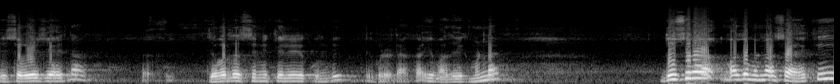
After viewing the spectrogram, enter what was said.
हे सगळे जे आहेत ना जबरदस्तीने केलेले कुणबी तिकडे टाका. हे माझं एक म्हणणं आहे. दुसरं माझं म्हणणं असं आहे की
